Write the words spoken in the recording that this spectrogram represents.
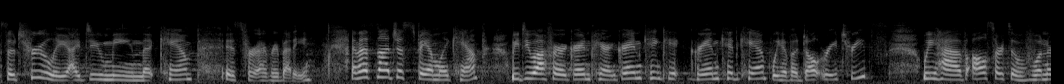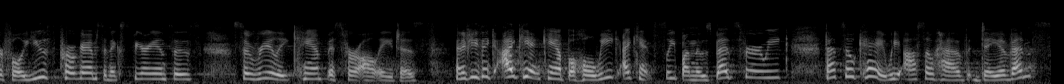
So truly, I do mean that camp is for everybody. And that's not just family camp. We do offer a grandparent grandkid, grandkid camp. We have adult retreats. We have all sorts of wonderful youth programs and experiences. So really, camp is for all ages. And if you think, I can't camp a whole week, I can't sleep on those beds for a week, that's okay. We also have day events,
